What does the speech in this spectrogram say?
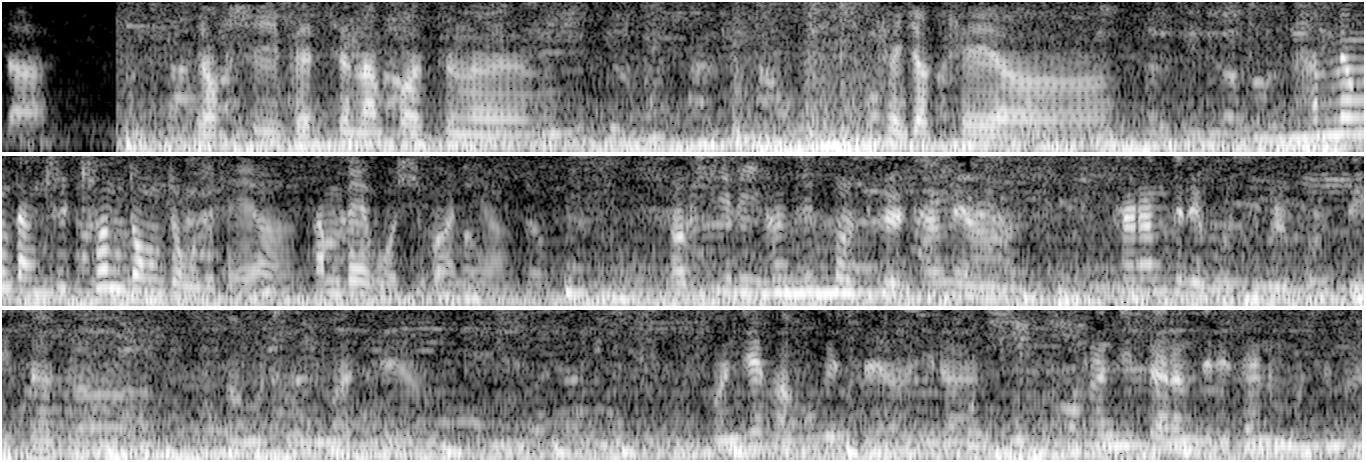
있습니다. 역시 베트남 버스는 쾌적해요. 한 명당 7,000동 정도 돼요. 350원이요. 확실히 현지 버스를 타면 사람들의 모습을 볼 수 있어서 너무 좋은 것 같아요. 언제 가보겠어요. 이런 현지 사람들이 사는 모습을.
